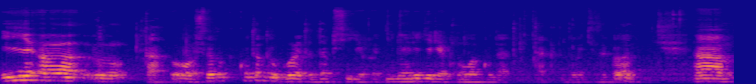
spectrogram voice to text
И, э, так, о, что-то какое-то другое, это DAPSI, это меня редиректнуло куда-то. Так, давайте закроем. А,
